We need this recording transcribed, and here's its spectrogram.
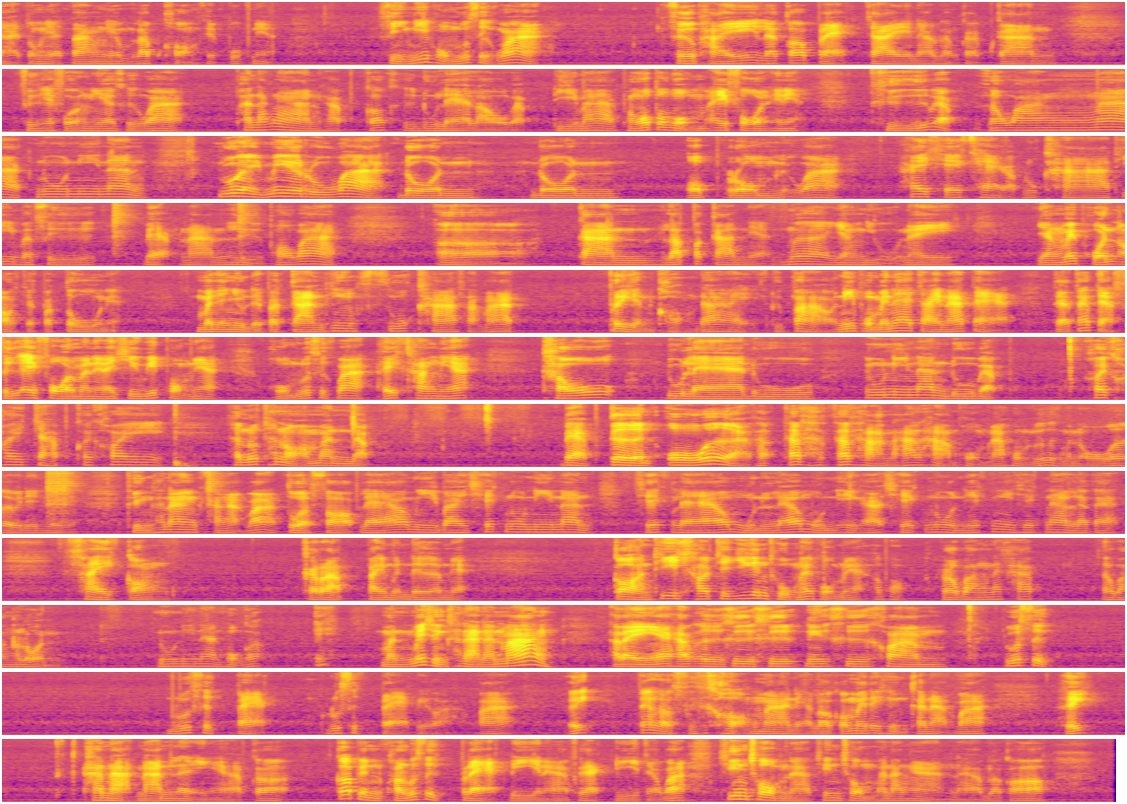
จ่ายตรงจ่ยตังค์เนี่ยรับของเสร็จปุ๊บเนี่ย สิ่งที่ผมรู้สึกว่าเซอร์ไพรส์แล้วก็แปลกใจนะครับสำหรับการซื้อ iPhone นี้ก็คือว่าพนักงานครับ ก็คือดูแลเราแบบดีมากพองบประงม iPhone ไอเนี่ยถือแบบระวังมากนู่นนี่นั่น ด้วยไม่รู้ว่าโดนโดนอบรมหรือว่าให้เทคแคร์กับลูกค้าที่มาซื้อแบบนั้น หรือเพราะว่าเอ การรับประกันเนี่ย เมื่อยังอยู่ในยังไม่พ้นออกจากประตูเนี่ย มันยังอยู่ในประกันที่ลูกค้าสามารถเปลี่ยนของได้หรือเปล่า อันนี้ผมไม่แน่ใจนะ แต่ แต่ตั้งแต่ซื้อ iPhone มาในชีวิตผมเนี่ย ผมรู้สึกว่าเฮ้ยครั้งเนี้ยเขาดูแลดูนู่นนี่นั่นดูแบบ ค่อยๆจับ ค่อยๆทนุถนอมมันแบบ แบบเกินโอเวอร์อะถ้าถ้าถ้าถามถ้าถามผมนะ ผมรู้สึกมันโอเวอร์ไปนิดนึง ถึงขนาดขนาดว่าตรวจสอบแล้วมีใบเช็คนู่นนี่นั่น เช็คแล้วหมุนแล้วหมุนอีกอะเช็คนู่นเช็คนี่เช็คนั่นแล้วก็ใส่กล่องกลับไปเหมือนเดิมเนี่ย ก่อนที่เขาจะยื่นถุงให้ผมเนี่ยเขาบอกระวังนะครับ ระวังหล่นนู่นนี่นั่นผมก็ เอ๊ะ มันไม่ถึงขนาดนั้นมั้งอะไรอย่างเงี้ยครับเออคือคือนี่คือความรู้สึก รู้สึกแปลก รู้สึกแปลกดีกว่า ว่า เฮ้ยตั้งแต่เราซื้อของมาเนี่ย เราก็ไม่ได้ถึงขนาดว่า เฮ้ย ขนาดนั้นอะไรอย่างเงี้ยครับก็ก็เป็นความรู้สึกแปลกดีนะครับแปลกดีแต่ว่าชื่นชมนะครับชื่นชมพนักงานนะครับ แล้วก็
